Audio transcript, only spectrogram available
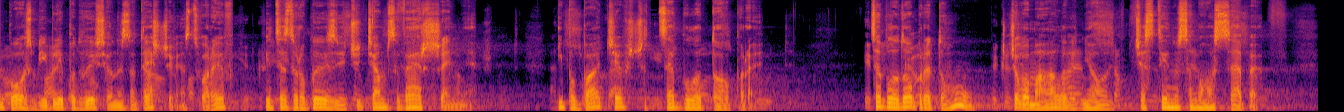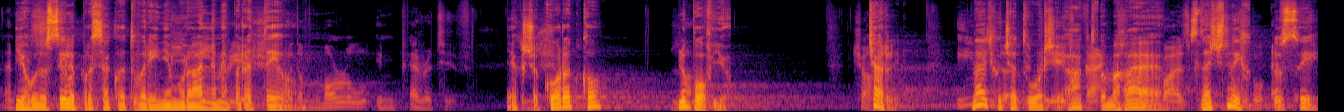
Бог з Біблії подивився вниз на те, що він створив, він це зробив з відчуттям звершення і побачив, що це було добре. Це було добре тому, що вимагало від нього частину самого себе. Його зусилля просякли творіння моральним імперативом. Якщо коротко, любов'ю. Чарлі, навіть хоча творчий акт вимагає значних зусиль,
